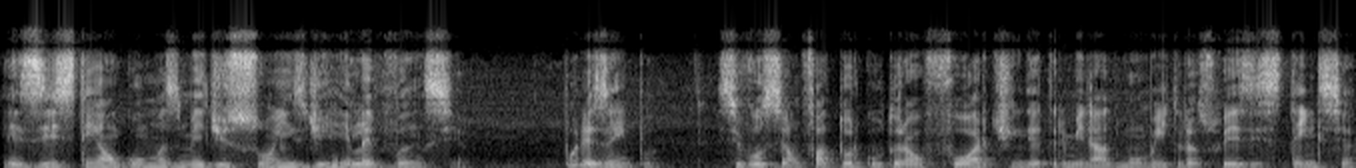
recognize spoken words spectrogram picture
Existem algumas medições de relevância. Por exemplo, se você é um fator cultural forte em determinado momento da sua existência,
